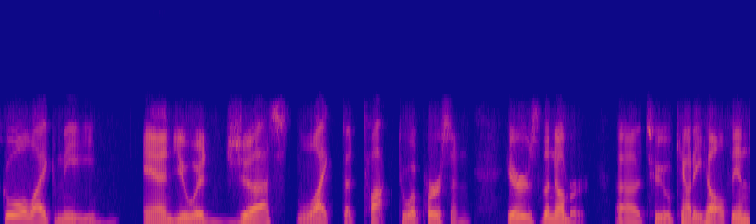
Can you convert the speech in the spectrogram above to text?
school like me and you would just like to talk to a person, here's the number uh, to County Health in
